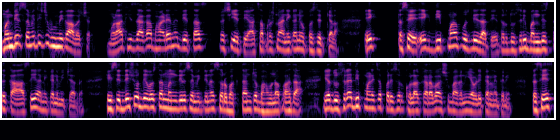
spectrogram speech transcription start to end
मंदिर समितीची भूमिका आवश्यक. मुळात ही जागा भाड्यानं देताच कशी येते असा प्रश्न अनेकांनी उपस्थित केला. एक तसेच एक दीपमाळ पुजली जाते तर दुसरी बंदिस्त का असंही अनेकांनी विचारलं. हे सिद्धेश्वर देवस्थान मंदिर समितीनं सर्व भक्तांच्या भावना पाहता या दुसऱ्या दीपमाळीचा परिसर खुला करावा अशी मागणी यावेळी करण्यात आली. तसेच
